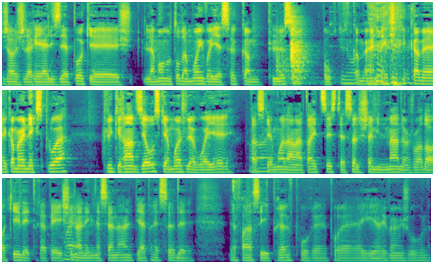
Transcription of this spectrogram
genre, je le réalisais pas que je- le monde autour de moi, il voyait ça comme plus, oh, comme, un, comme, un, comme un exploit plus grandiose que moi, je le voyais. Parce Ouais. que moi, dans ma tête, c'était ça le cheminement d'un joueur de hockey, d'être repêché Ouais. dans la Ligue nationale, puis après ça, de, de faire ses preuves pour, euh, pour euh, y arriver un jour. là.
